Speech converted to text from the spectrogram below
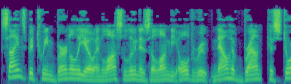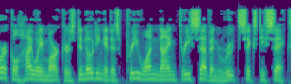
Signs between Bernalillo and Los Lunas along the old route now have brown, historical highway markers denoting it as pre-1937 Route 66.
